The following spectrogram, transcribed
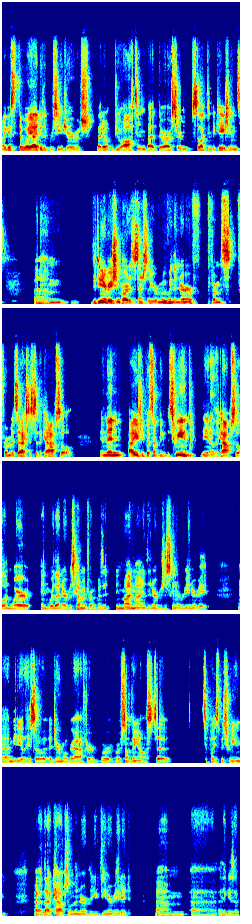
i guess the way i do the procedure which i don't do often but there are certain select indications um, the denervation part is essentially removing the nerve from from its access to the capsule and then I usually put something between you know the capsule and where and where that nerve is coming from because in my mind the nerve is just going to reinnervate uh, immediately. So a dermal graft or, or or something else to to place between uh, that capsule and the nerve that you've denervated. Um, uh, I think is a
